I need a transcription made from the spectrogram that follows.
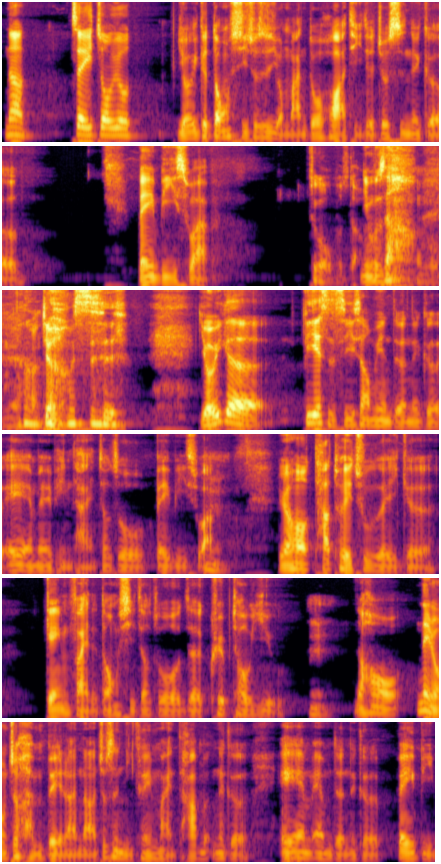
那这一周又有一个东西，就是有蛮多话题的，就是那个 Baby Swap，这个我不知道，你不知道？我我没有看，就是有一个 BSC 上面的那个 AMA 平台叫做 Baby Swap，、嗯。然后它推出了一个 GameFi 的东西，叫做 The Crypto U。嗯。然后内容就很北蓝啊，就是你可以买他们那个 AMM 的那个 Baby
